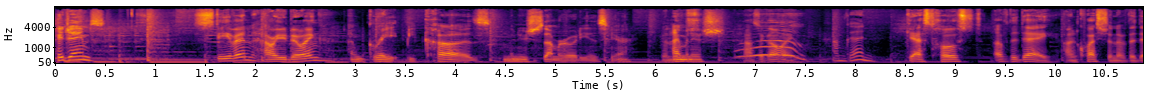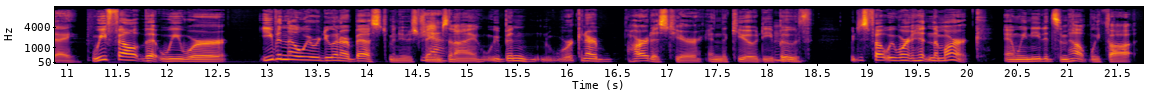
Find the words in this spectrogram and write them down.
Hey, James. Stephen, how are you doing? I'm great because Manoush Zomorodi is here. Hi, Manoush. How's it going? I'm good. Guest host of the day on Question of the Day. We felt that we were, even though we were doing our best, Manoush, James Yeah. and I, we've been working our hardest here in the QOD Mm. booth. We just felt we weren't hitting the mark and we needed some help. We thought,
